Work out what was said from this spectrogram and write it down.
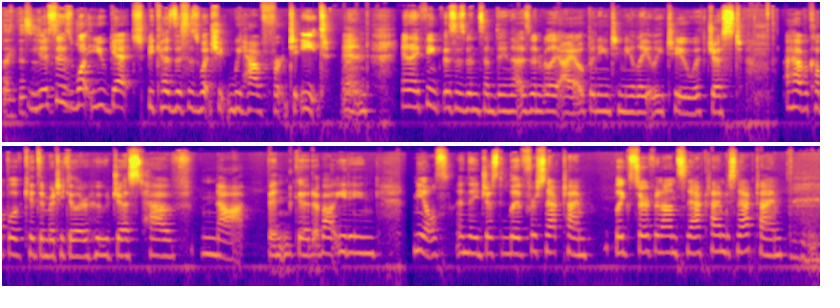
like this is this is what you get because this is what you, we have for to eat. And and i think this has been something that has been really eye-opening to me lately too with just i have a couple of kids in particular who just have not been good about eating meals and they just live for snack time like surfing on snack time to snack time. Mm-hmm.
